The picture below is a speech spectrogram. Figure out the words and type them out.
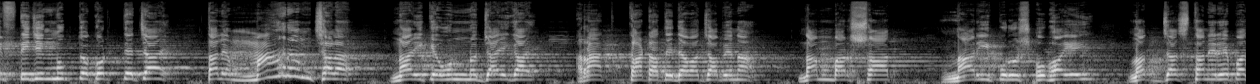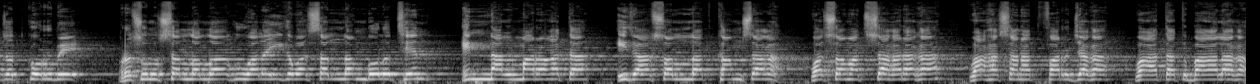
ইফটিজিং মুক্ত করতে চাই, তাহলে মাহারাম ছাড়া নারীকে অন্য জায়গায় রাত কাটাতে দেওয়া যাবে না। নাম্বার সাত, নারী পুরুষ উভয়েই লজ্জাস্থানের হেফাজত করবে। রসুল সাল্লাহু আলাইসাল্লাম বলেছেন, ইন্নাল মারাহাতা ইজা সল্লাত খামসাহা ওয়াসামাত সাহারাহা ওয়াহাসানাত ফারজাহা ওয়াতাত বালাহা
